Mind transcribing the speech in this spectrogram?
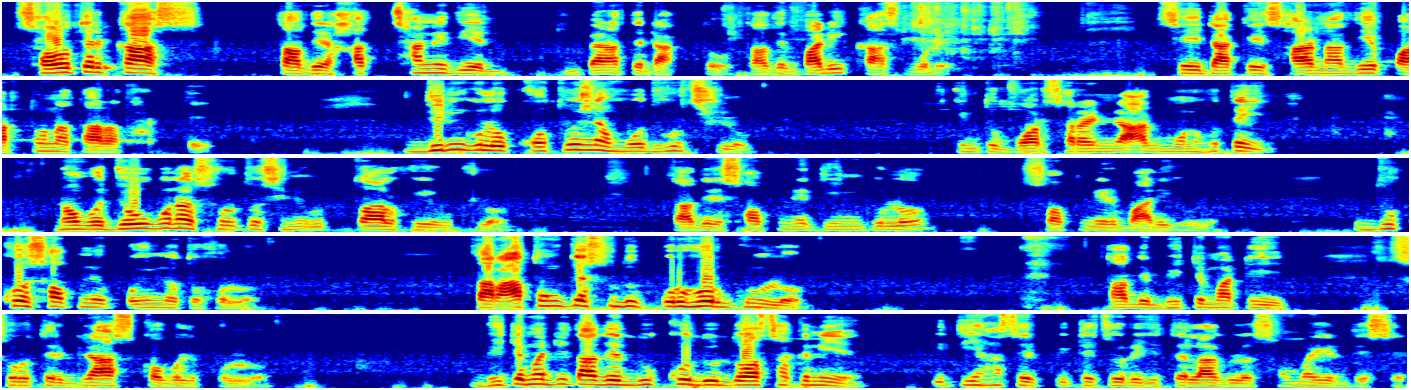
শরতের কাশ তাদের হাতছানি দিয়ে বেড়াতে ডাকতো, তাদের বাড়ি কাশ বলে। সেই ডাকে সার না দিয়ে পারতো না তারা থাকতে। দিনগুলো কতই না মধুর ছিল। কিন্তু বর্ষারানীর আগমন হতেই নবযৌবনা স্রোতসিনী উত্তাল হয়ে উঠল। তাদের স্বপ্নের দিনগুলো, স্বপ্নের বাড়িগুলো, দুঃখ স্বপ্নে পরিণত হলো। তার আতঙ্কে শুধু প্রহর গুনল। তাদের ভিটেমাটি স্রোতের গ্রাস কবলে পড়ল। ভিটেমাটি তাদের দুঃখ দুর্দশাকে নিয়ে ইতিহাসের পিঠে চড়ে যেতে লাগল সময়ের দেশে।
